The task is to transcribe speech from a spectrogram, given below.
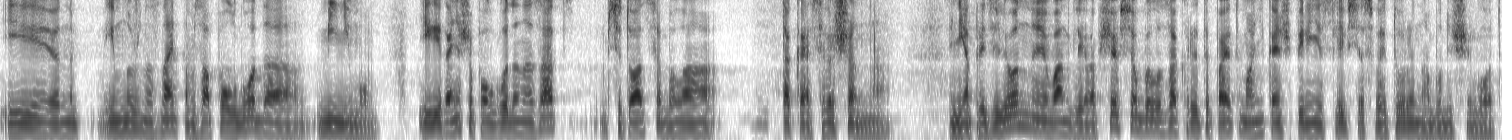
и им нужно знать там за полгода минимум. И, конечно, полгода назад ситуация была такая совершенно неопределенные. В Англии вообще все было закрыто, поэтому они, конечно, перенесли все свои туры на будущий год.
